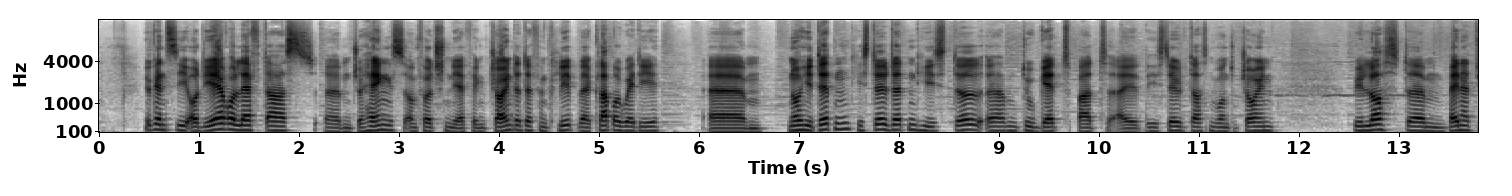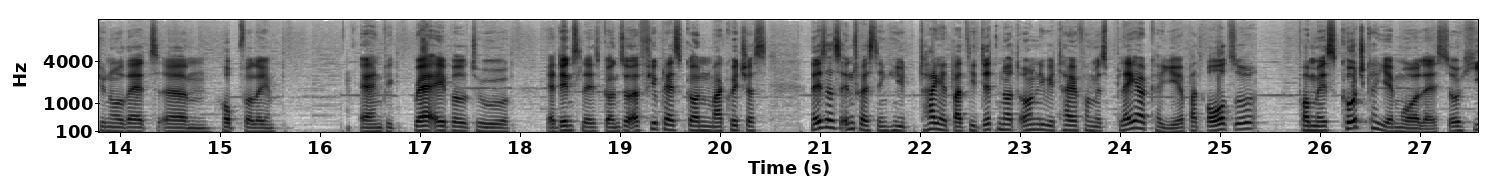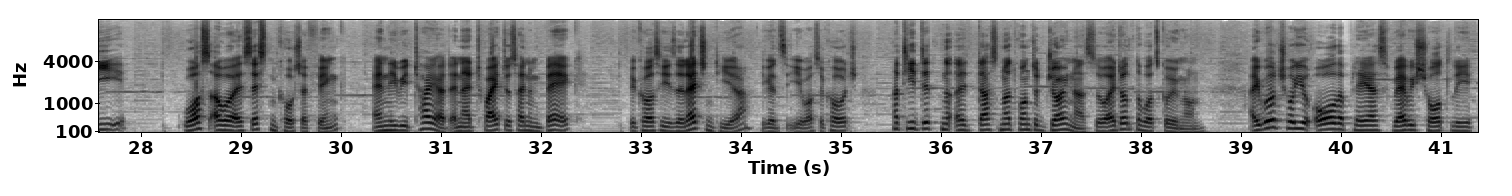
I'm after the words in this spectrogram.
You can see Odiero left us, um, Joe unfortunately I think joined a different club, uh, club already. Um, no he didn't, he still didn't, he still um, get, but uh, he still doesn't want to join. We lost um, Bennett, you know that, um, hopefully. And we were able to yeah, Dinsley is gone. So a few players gone. Mark Richards. This is interesting. He retired, but he did not only retire from his player career, but also from his coach career, more or less. So he was our assistant coach, I think, and he retired. And I tried to sign him back because he's a legend here. You can see he was a coach, but he did not, uh, does not want to join us. So I don't know what's going on. I will show you all the players very shortly.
